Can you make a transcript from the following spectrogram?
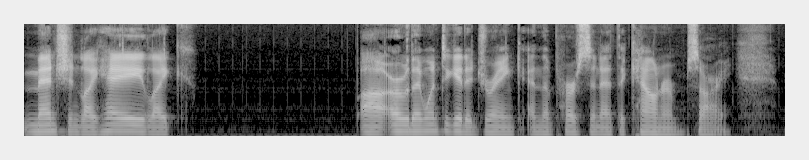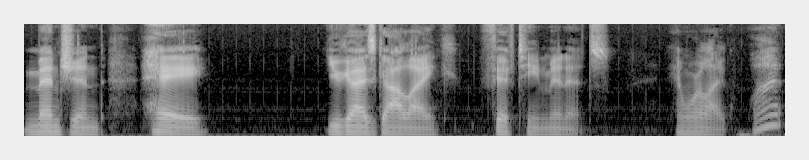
mentioned like, hey, like. Uh, or they went to get a drink, and the person at the counter, sorry, mentioned, "Hey, you guys got like 15 minutes," and we're like, "What?"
